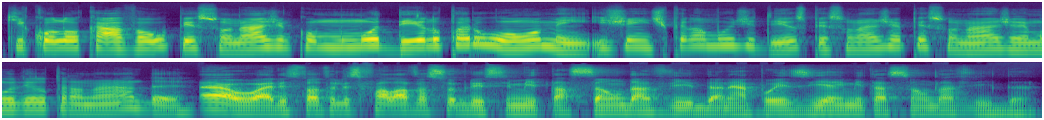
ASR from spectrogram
que colocava o personagem como um modelo para o homem. E, gente, pelo amor de Deus, personagem é personagem, é modelo para nada. É, o Aristóteles falava sobre isso, imitação da vida, né? A poesia é a imitação da vida.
